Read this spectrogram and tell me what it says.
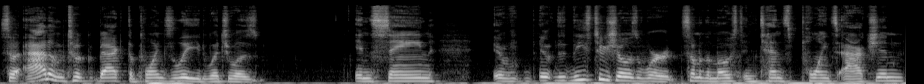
So Adam took back the points lead, which was insane. It, it, these two shows were some of the most intense points action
